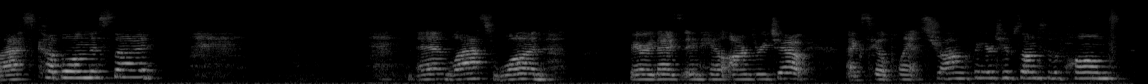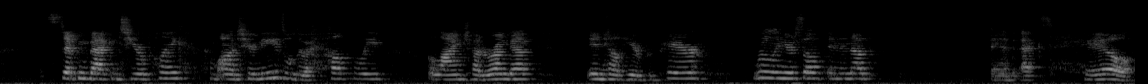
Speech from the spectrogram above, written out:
Last couple on this side. And last one. Very nice. Inhale, arms reach out. Exhale, plant strong fingertips onto the palms. Stepping back into your plank. Come onto your knees. We'll do a healthily aligned chaturanga. Inhale here, prepare. Rolling yourself in and up. And exhale.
